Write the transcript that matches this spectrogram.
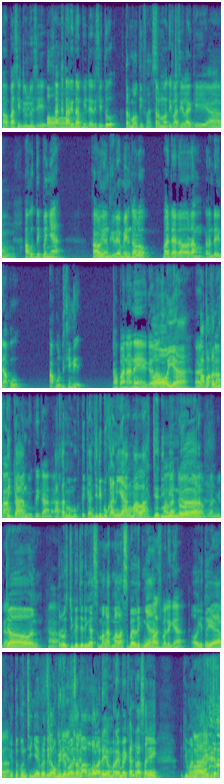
bapak sih dulu sih. Oh. sakit hati tapi dari situ termotivasi. termotivasi lagi ya. Hmm. aku tipenya kalau yang diremehin kalau pada ada orang ngerendahin aku aku di sini kapan aneh kayak Oh langsung, iya, eh, aku akan belakang, buktikan. akan buktikan ah. Akan membuktikan. Jadi bukan yang malah jadi Malah down, minder, ah, bukan minder. down, Ah. terus juga jadi nggak semangat, malah sebaliknya. malah sebaliknya Oh itu ya, Ah. itu kuncinya. Berarti Itu kamu beda banget sama aku kalau ada yang meremehkan rasanya gimana? Oh, gitu.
